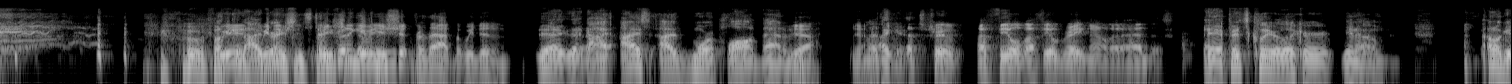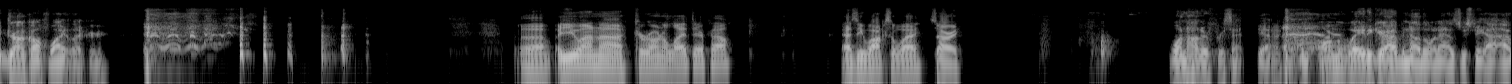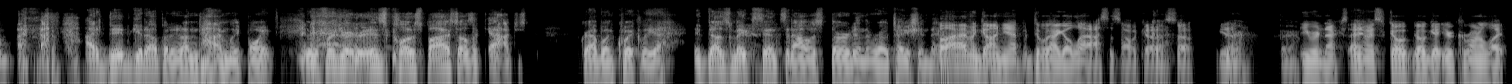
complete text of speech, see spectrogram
Fucking We didn't- we station. We could have that given you shit for that, but we didn't. Yeah, I, I, I more applaud that. I mean, Yeah, yeah. I That's, like it. that's true. I feel, I feel great now that I had this. Hey, if it's clear liquor, you know, I don't get drunk off white liquor. Uh, are you on uh, Corona Light there, pal? As he walks away. Sorry. One hundred percent. Yeah, Okay. I'm on the way to grab another one as we speak. I, I, I, did get up at an untimely point. The refrigerator is close by, so I was like, yeah, I'll just grab one quickly. Yeah, it does make sense that I was third in the rotation there. Well, I haven't gone yet, but typically I go last. That's how it goes. Okay. So you know, Fair, fair. you were next. Anyways, go go get your Corona Light.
